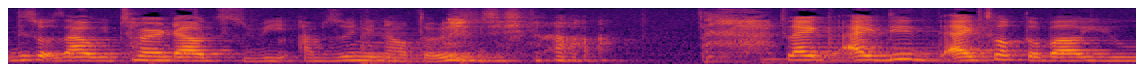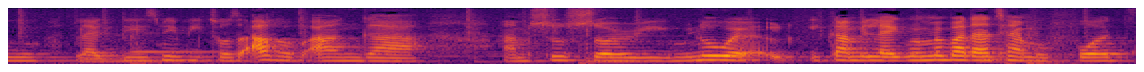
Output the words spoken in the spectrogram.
This was how it turned out to be. I'm zoning out already. Like i did i talked about you like this. Maybe it was out of anger. I'm so sorry. You know where it can be like remember that time we fought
